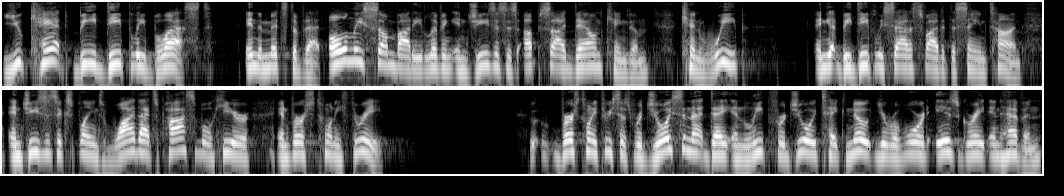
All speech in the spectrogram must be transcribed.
you can't be deeply blessed in the midst of that. Only somebody living in Jesus' upside down kingdom can weep and yet be deeply satisfied at the same time. And Jesus explains why that's possible here in verse 23. Verse 23 says, Rejoice in that day and leap for joy. Take note, your reward is great in heaven,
